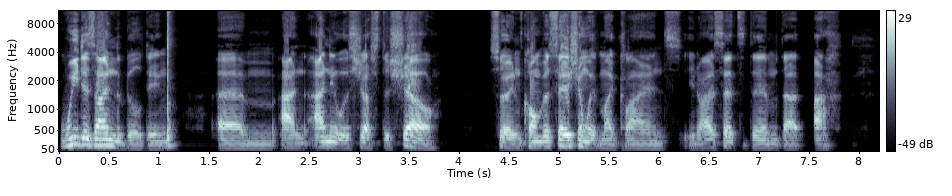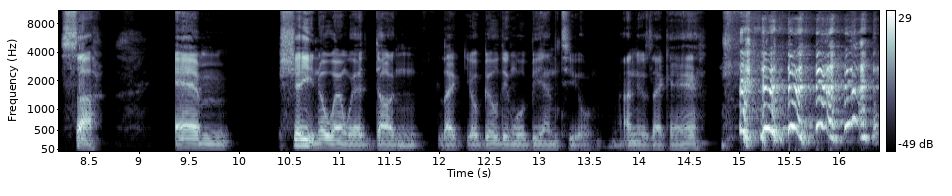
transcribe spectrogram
we designed the building, um, and and it was just a shell. So in conversation with my clients, you know, I said to them that ah, sir, um, sure you know when we're done, like your building will be empty. Oh. And he was like, eh.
